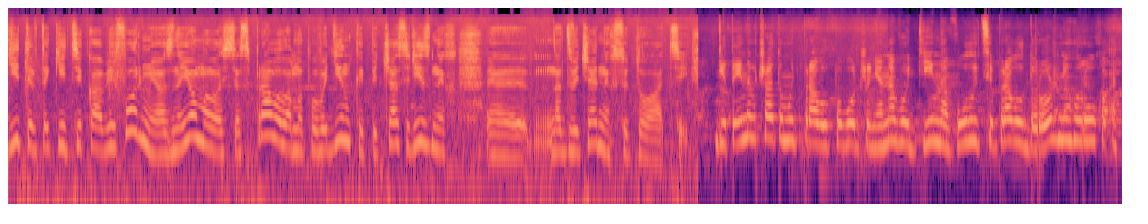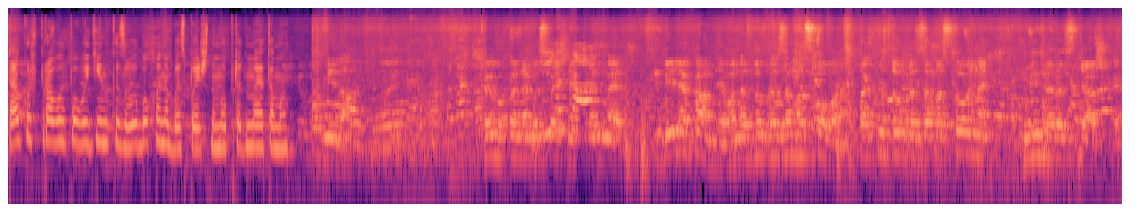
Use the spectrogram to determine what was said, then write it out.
діти в такій цікавій формі ознайомилися з правилами поведінки під час різних е, надзвичайних ситуацій. Дітей навчатимуть правил поводження на воді, на вулиці, правил дорожнього руху, а також правил поведінки з вибухонебезпечними предметами. Вибухонебезпечний предмет. Біля камня, вона добре замаскована. Також добре замаскована міни розтяжки.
